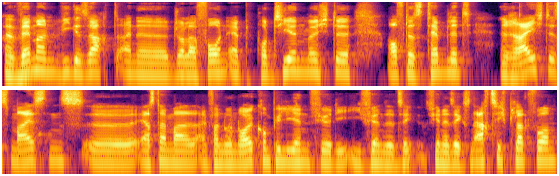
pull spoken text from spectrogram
Äh, Wenn man, wie gesagt, eine Jollaphone-App portieren möchte auf das Tablet, reicht es meistens äh, erst einmal einfach nur neu kompilieren für die i486-Plattform.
